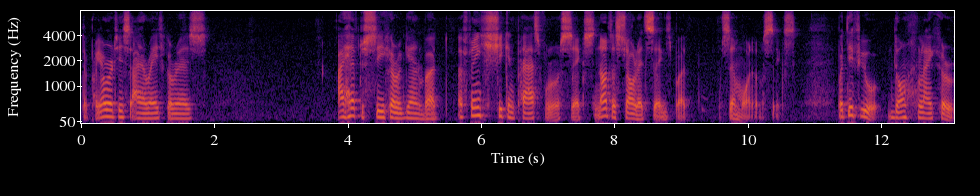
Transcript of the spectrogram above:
the priorities I rate her as I have to see her again, but I think she can pass for a 6. Not a solid 6, but somewhat of a 6. But if you don't like her,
